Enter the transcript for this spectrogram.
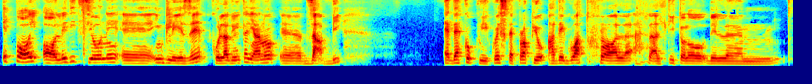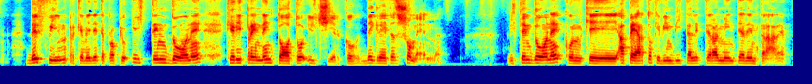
e poi ho l'edizione eh, inglese con l'audio in italiano eh, Zabbi ed ecco qui, questo è proprio adeguato al, al, titolo del, um, del, film perché vedete proprio il tendone che riprende in toto il circo, The Greatest Showman. Il tendone con, che, aperto che vi invita letteralmente ad entrare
